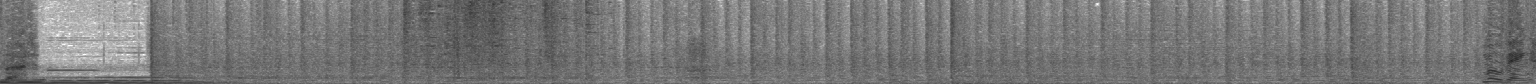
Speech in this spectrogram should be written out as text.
What was that? Moving.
